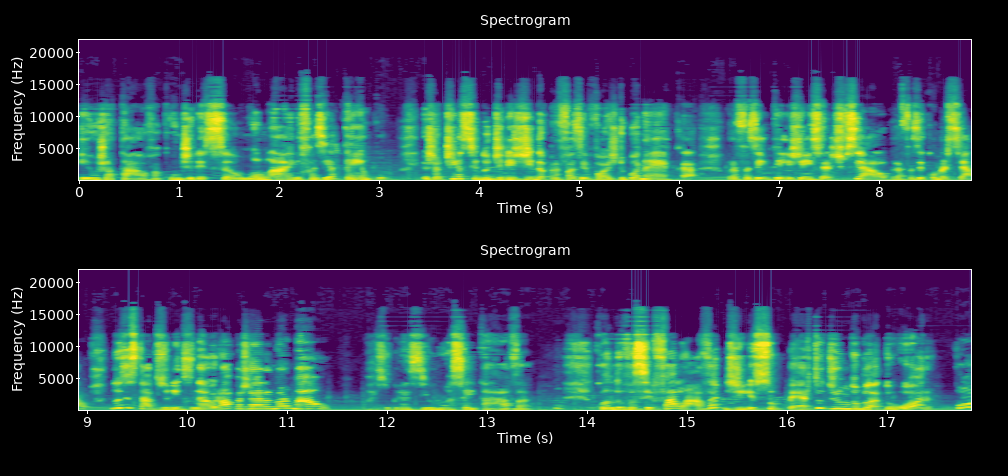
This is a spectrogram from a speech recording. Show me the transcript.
Eu já estava com direção online fazia tempo. Eu já tinha sido dirigida para fazer voz de boneca, para fazer inteligência artificial, para fazer comercial. Nos Estados Unidos e na Europa já era normal. Mas o Brasil não aceitava. Quando você falava disso perto de um dublador, pô,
